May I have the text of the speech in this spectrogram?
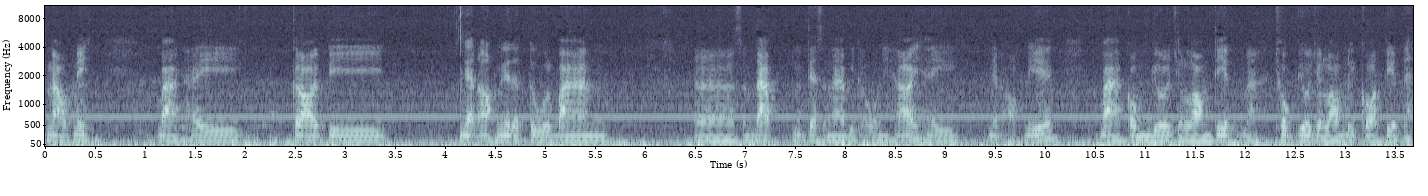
ថ្នោតនេះ បាទហើយក្រោយពីអ្នកនរគ្នាទទួលបានអឺ សម្ដាប់នឹងទស្សនាវីដេអូនេះហើយហើយអ្នកនរគ្នាបាទកុំយល់ច្រឡំទៀតបាទឈប់យល់ច្រឡំដូចគាត់ទៀតណា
